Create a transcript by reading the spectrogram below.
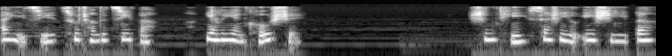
安雨洁粗长的鸡巴，咽了咽口水，身体像是有意识一般，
